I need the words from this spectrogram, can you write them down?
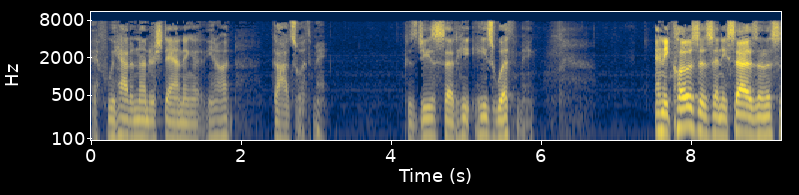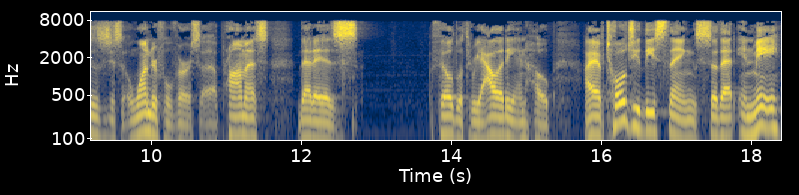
If we had an understanding, that, you know what? God's with me. Because Jesus said he, He's with me. And he closes and he says, and this is just a wonderful verse, a promise that is filled with reality and hope. I have told you these things so that in me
